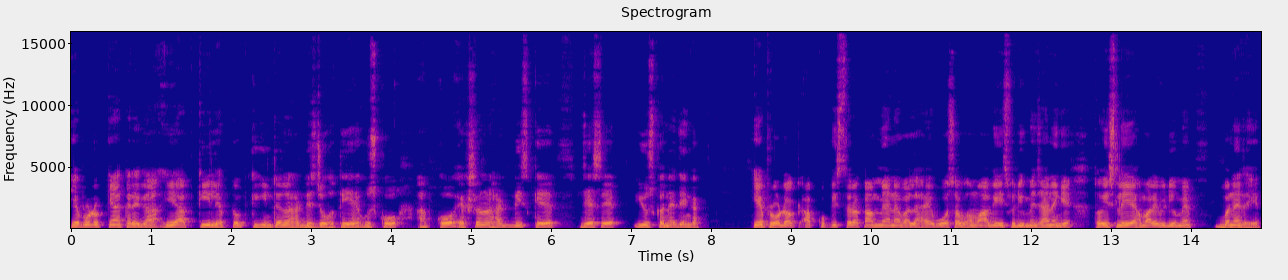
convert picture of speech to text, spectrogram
ये प्रोडक्ट क्या करेगा? ये आपकी लैपटॉप की इंटरनल हार्ड डिस्क जो होती है, उसको आपको एक्सटर्नल हार्ड डिस्क के जैसे यूज़ करने देंगे। ये प्रोडक्ट आपको किस तरह काम में आने वाला है, वो सब हम आगे इस वीडियो में जानेंगे। तो इसलिए हमारे वीडियो में बने रहिए।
